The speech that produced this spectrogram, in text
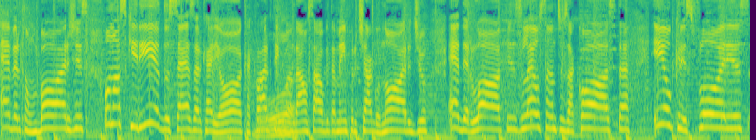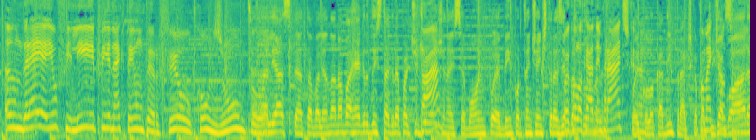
Everton Borges, o nosso querido César Carioca, claro que tem que Boa. mandar um salve também pro Thiago Nórdio, Éder Lopes, Léo Santos Acosta, eu, Cris Flores, Andréia e o Felipe, né, que tem um perfil conjunto. Aliás, tá, tá valendo a nova regra do Instagram a partir de Tá. hoje, né? Isso é bom, é bem importante a gente trazer Foi colocado turma, em né? prática? Foi colocado em prática. A Como é partir de agora,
